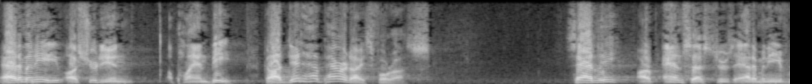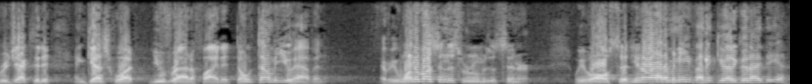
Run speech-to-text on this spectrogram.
Adam and Eve ushered in a plan B. God did have paradise for us. Sadly, our ancestors, Adam and Eve, rejected it, and guess what? You've ratified it. Don't tell me you haven't. Every one of us in this room is a sinner. We've all said, you know, Adam and Eve, I think you had a good idea.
